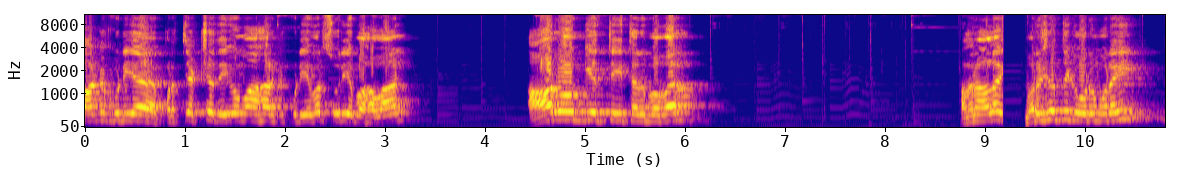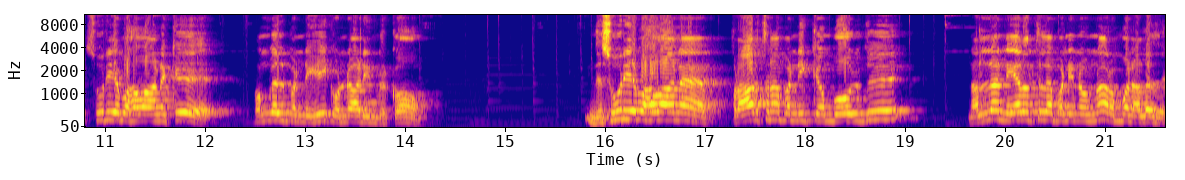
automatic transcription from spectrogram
பார்க்கக்கூடிய பிரத்யக்ஷ தெய்வமாக இருக்கக்கூடியவர் சூரிய பகவான். ஆரோக்கியத்தை தருபவர் அதனால் வருஷத்துக்கு ஒரு முறை சூரிய பகவானுக்கு பொங்கல் பண்டிகை கொண்டாடின்னு இருக்கோம். இந்த சூரிய பகவானை பிரார்த்தனை பண்ணிக்கும் பொழுது நல்ல நேரத்தில் பண்ணினோம்னா ரொம்ப நல்லது.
